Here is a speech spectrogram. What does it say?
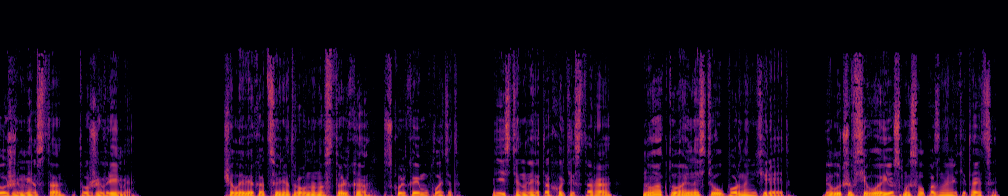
То же место, то же время. Человека ценят ровно настолько, сколько ему платят. Истина эта хоть и стара, но актуальности упорно не теряет. И лучше всего ее смысл познали китайцы,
